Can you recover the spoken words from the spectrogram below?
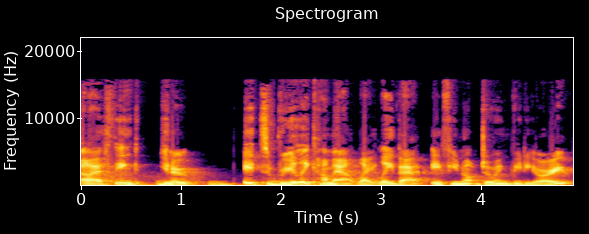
I think, you know, it's really come out lately that if you're not doing video,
